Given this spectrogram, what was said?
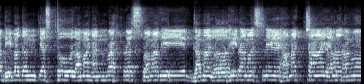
अभिवदन्त्यस्थूलमनन्वह्रस्वमदीर्घमलोहितमस्नेहमच्छायमतमो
